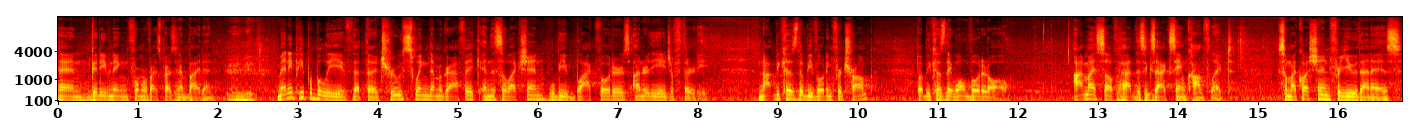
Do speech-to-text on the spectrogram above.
And good evening, former Vice President Biden. Many people believe that the true swing demographic in this election will be black voters under the age of 30. Not because they'll be voting for Trump, but because they won't vote at all. I myself have had this exact same conflict. So my question for you then is,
